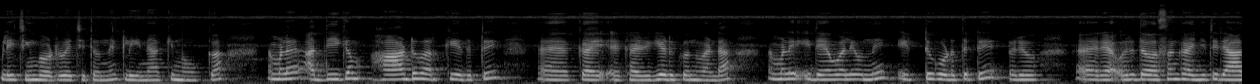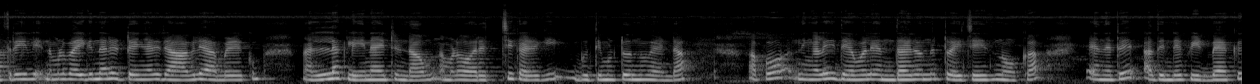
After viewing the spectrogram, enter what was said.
ബ്ലീച്ചിങ് പൗഡർ വെച്ചിട്ടൊന്ന് ക്ലീൻ ആക്കി നോക്കുക. നമ്മൾ അധികം ഹാർഡ് വർക്ക് ചെയ്തിട്ട് കഴുകിയെടുക്കുകയൊന്നും വേണ്ട. നമ്മൾ ഇതേപോലെ ഒന്ന് ഇട്ട് കൊടുത്തിട്ട് ഒരു ഒരു ദിവസം കഴിഞ്ഞിട്ട് രാത്രിയിൽ നമ്മൾ വൈകുന്നേരം ഇട്ട് കഴിഞ്ഞാൽ രാവിലെ ആകുമ്പോഴേക്കും നല്ല ക്ലീൻ ആയിട്ടുണ്ടാവും നമ്മൾ ഉരച്ച് കഴുകി ബുദ്ധിമുട്ടൊന്നും വേണ്ട. അപ്പോൾ നിങ്ങൾ ഇതേപോലെ എന്തായാലും ഒന്ന് ട്രൈ ചെയ്ത് നോക്കുക. എന്നിട്ട് അതിന്റെ ഫീഡ്ബാക്ക്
